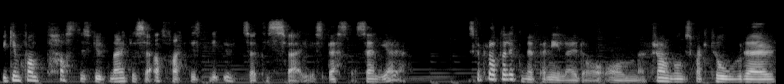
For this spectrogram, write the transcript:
Vilken fantastisk utmärkelse att faktiskt bli utsedd till Sveriges bästa säljare. Jag ska prata lite med Pernilla idag om framgångsfaktorer,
